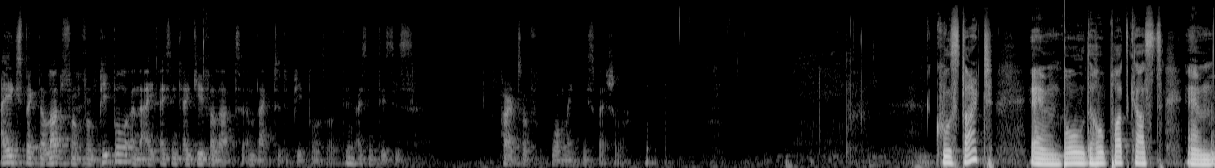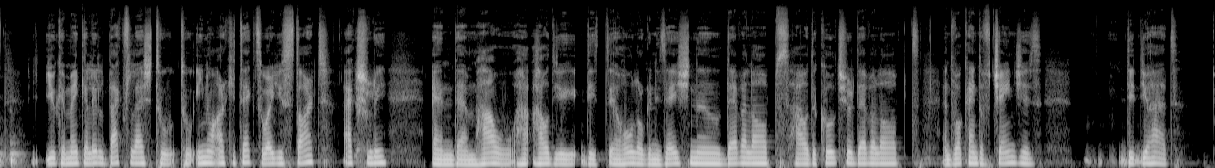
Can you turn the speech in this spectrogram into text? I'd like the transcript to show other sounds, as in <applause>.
I expect a lot from, from people, and I, I think I give a lot um, back to the people. So th- I think this is part of what makes me special. Cool start um, whole the whole podcast, um, you can make a little backslash to to Inno Architects where you start actually, and um, how how do you did the whole organizational develops, how the culture developed, and what kind of changes did you had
